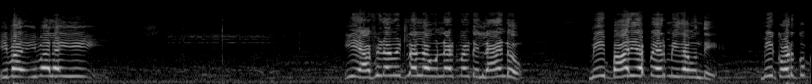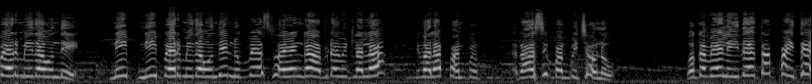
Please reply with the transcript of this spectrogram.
ఇవ ఇవాళ ఈ ఈ అఫిడవిట్లలో ఉన్నటువంటి ల్యాండ్ మీ భార్య పేరు మీద ఉంది మీ కొడుకు పేరు మీద ఉంది నీ నీ పేరు మీద ఉంది నువ్వే స్వయంగా అఫిడవిట్లలో ఇవాళ పంపి రాసి పంపించావు నువ్వు. ఒకవేళ ఇదే తప్పైతే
